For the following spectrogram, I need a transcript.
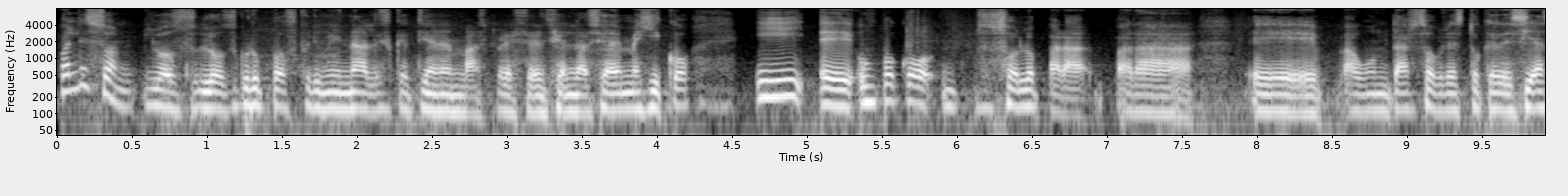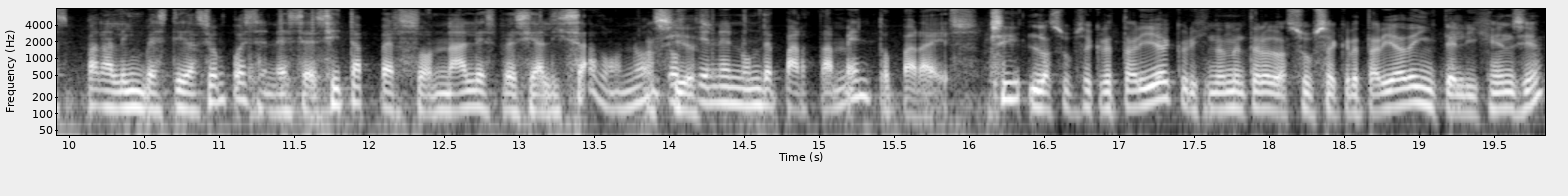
¿Cuáles son los, los grupos criminales que tienen más presencia en la Ciudad de México? Y eh, un poco solo para, para eh, abundar sobre esto que decías, para la investigación pues se necesita personal especializado, ¿no? Así Entonces es. tienen un departamento para eso. Sí, la subsecretaría, que originalmente era la subsecretaría de inteligencia,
